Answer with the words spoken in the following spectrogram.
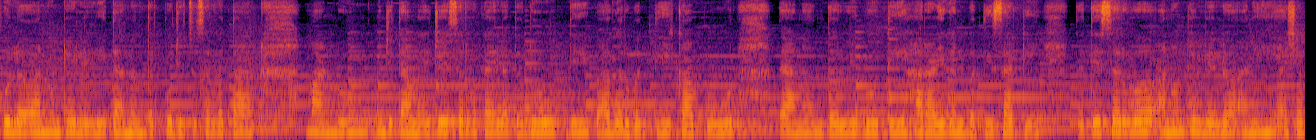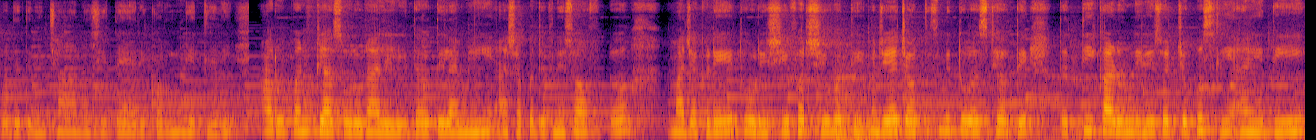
फुलं आणून ठेवलेली त्यानंतर पूजेचं सर्व ताट मांडून म्हणजे त्यामध्ये जे सर्व काही लागतं धूप दीप अगरबत्ती कापूर त्यानंतर विभूती हराळी गणपतीसाठी तर ते सर्व आणून ठेवलेलं आणि अशा पद्धतीने छान अशी तयारी करून घेतलेली. आरोपण क्लासवरून आलेली तर तिला मी अशा पद्धतीने सॉफ्ट माझ्याकडे थोडीशी फरशी होती म्हणजे याच्यावरतीच मी तुळस ठेवते तर ती काढून दिली स्वच्छ पुसली आणि ती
